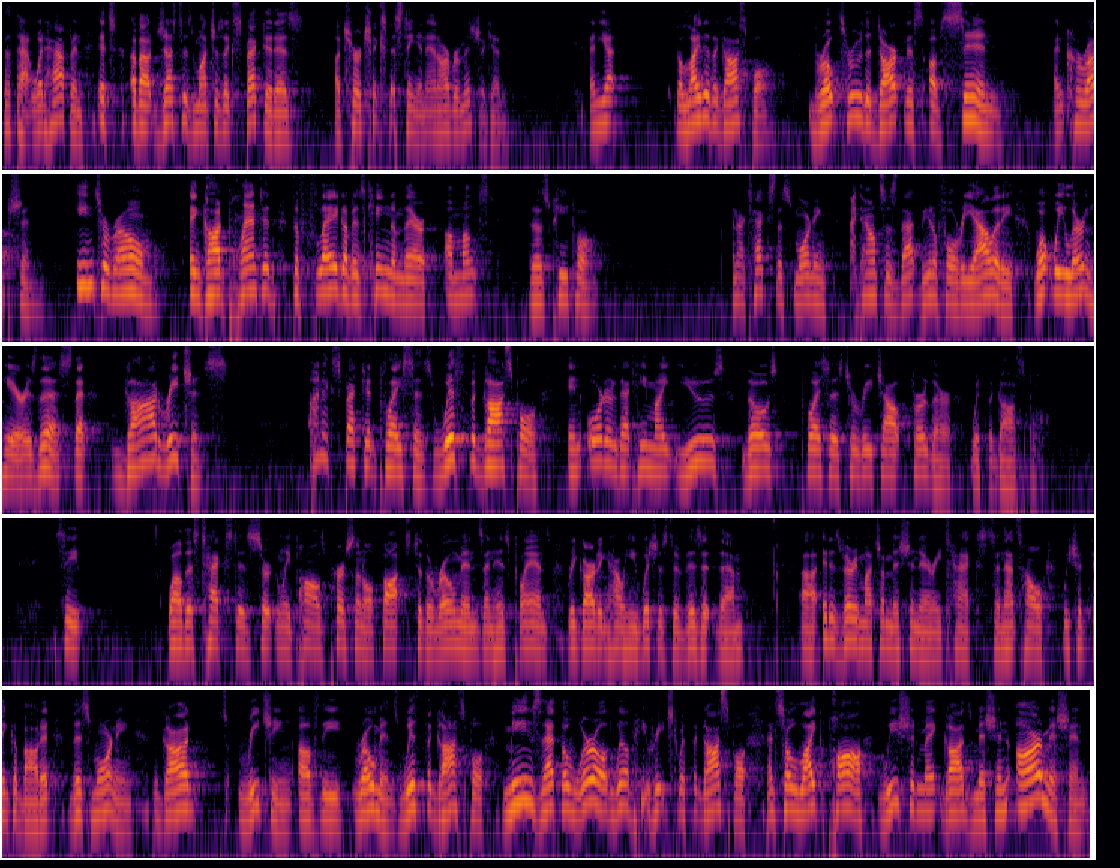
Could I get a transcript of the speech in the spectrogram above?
that that would happen. It's about just as much as expected as a church existing in Ann Arbor, Michigan. And yet, the light of the gospel broke through the darkness of sin and corruption into Rome and God planted the flag of his kingdom there amongst those people. And our text this morning announces that beautiful reality. What we learn here is this that God reaches unexpected places with the gospel in order that he might use those places to reach out further with the gospel. You see, while this text is certainly Paul's personal thoughts to the Romans and his plans regarding how he wishes to visit them, uh, it is very much a missionary text, and that's how we should think about it this morning. God's reaching of the Romans with the gospel means that the world will be reached with the gospel. And so, like Paul, we should make God's mission our mission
